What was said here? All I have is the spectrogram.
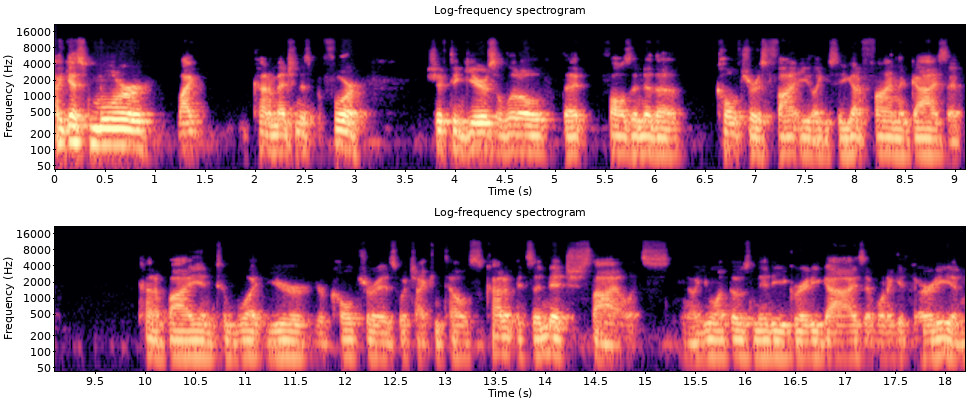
I guess more like kind of mentioned this before, shifting gears a little that falls into the culture is fine. You like you said, you got to find the guys that kind of buy into what your your culture is, which I can tell is kind of it's a niche style. It's you know you want those nitty gritty guys that want to get dirty and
